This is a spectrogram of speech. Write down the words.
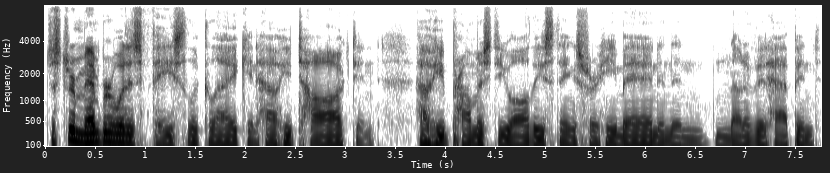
just remember what his face looked like and how he talked and how he promised you all these things for He-Man and then none of it happened.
